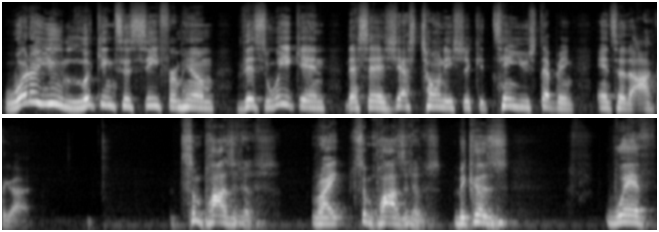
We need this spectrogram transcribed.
What are you looking to see from him this weekend that says yes, Tony should continue stepping into the octagon? Some positives, right? Some positives because with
